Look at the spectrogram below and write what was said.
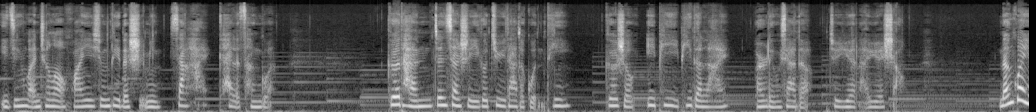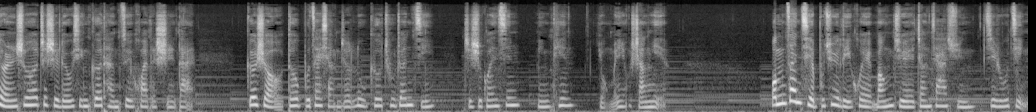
已经完成了华谊兄弟的使命，下海开了餐馆。歌坛真像是一个巨大的滚梯，歌手一批一批的来，而留下的却越来越少。难怪有人说这是流行歌坛最坏的时代，歌手都不再想着录歌出专辑，只是关心明天有没有商业。我们暂且不去理会王珏、张嘉勋、季如锦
